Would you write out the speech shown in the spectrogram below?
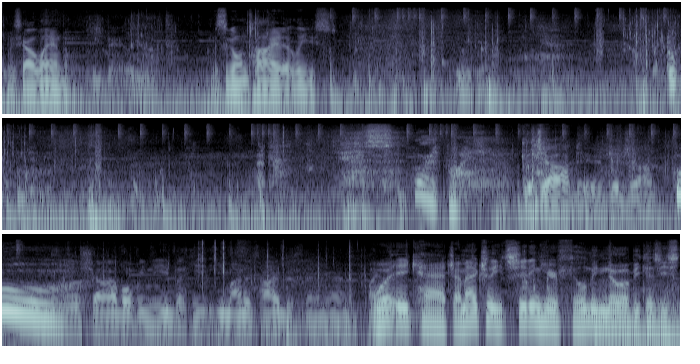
We just gotta land him. He's barely enough. This is gonna tie it at least. Okay. Yes. All right, boy. Good job, dude. Good job. Ooh. a little shy of what we need, but he, he might have tied this thing, man. What a catch. I'm actually sitting here filming Noah because he's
